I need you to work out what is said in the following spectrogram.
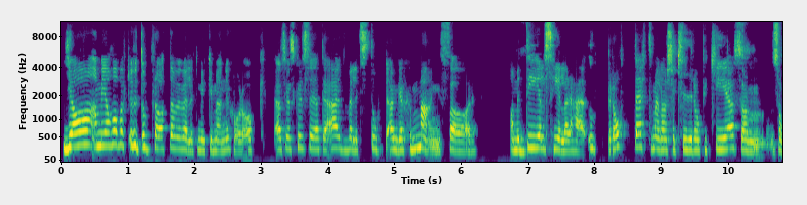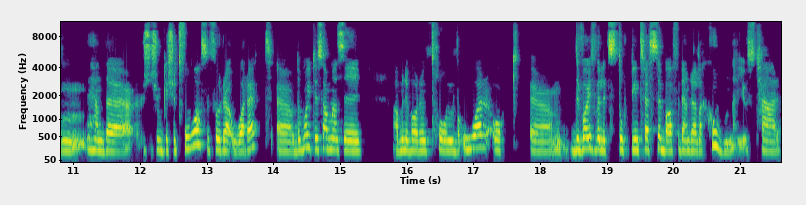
Ja, men jag har varit ute och pratat med väldigt mycket människor och alltså jag skulle säga att det är ett väldigt stort engagemang för ja, men dels hela det här uppbrottet mellan Shakira och Piqué som, som hände 2022, alltså förra året. Eh, de var ju tillsammans i ja, men det var runt 12 år och um, det var ju ett väldigt stort intresse bara för den relationen just här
